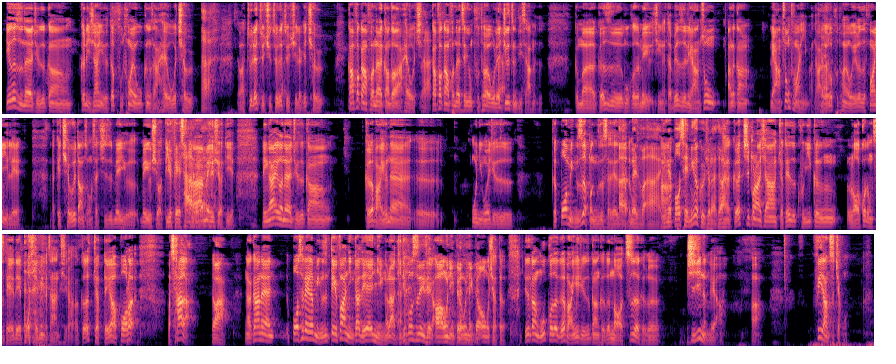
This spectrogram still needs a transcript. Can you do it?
一个是呢，就是讲搿里向有的普通闲话跟上海话切换啊，对伐？转来转去，转来转去，辣盖切换，讲法讲法呢，讲到上海话去，讲法讲法呢，再用普通闲话来纠正点啥物事。咁么，搿是我觉着蛮有劲个，特别是两种，阿拉讲两种方言嘛，对伐？一个普通闲话，一个是方言来，辣盖切换当中，实际是蛮有蛮有小点，有反差啊，蛮有小点。另外一个呢，就是讲搿个朋友呢，呃，我认为就是搿报名字个本事实在是太蛮大啊，应该报菜名个感觉了，对伐？搿基本上向绝对是可以跟老郭同志谈一谈报菜名搿桩事体了，搿绝对哦报了勿差个，对伐？外加呢，报出来个名字，对方人家侪认个啦。地铁公司人侪讲，哦，我认得，我认得，哦，我晓得。就是讲，我觉着搿个朋友就是讲搿个脑子的搿个记忆能力啊，啊，非常之结棍。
